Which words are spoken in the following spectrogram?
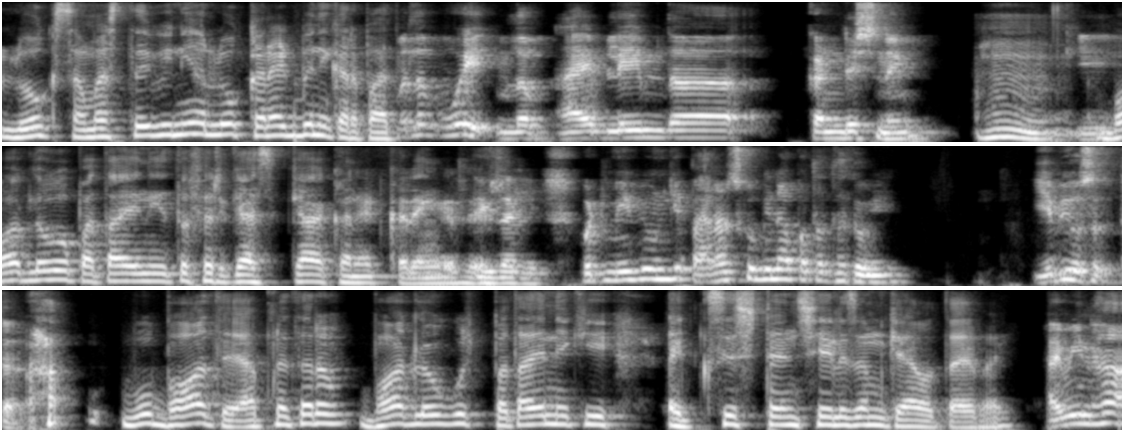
लोग समझते भी नहीं और लोग कनेक्ट भी नहीं कर पाते। मतलब वही मतलब आई ब्लेम द कंडीशनिंग हम्म बहुत लोगों को पता ही नहीं तो फिर क्या क्या कनेक्ट करेंगे फिर? एग्जैक्टली बट मे बी उनके पेरेंट्स को भी ना पता था कभी। ये भी हो सकता है। हाँ वो बहुत है। अपने तरफ़ बहुत लोगों को कुछ पता ही नहीं कि एक्सिस्टेंशियलिज्म क्या होता है भाई। आई मीन हाँ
